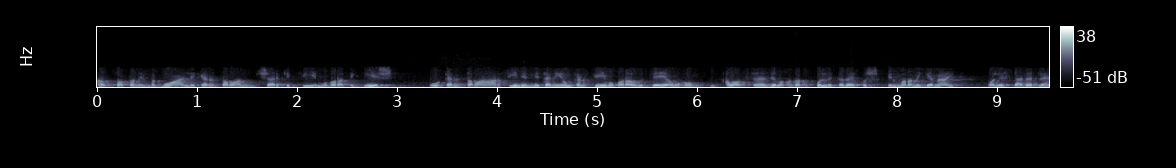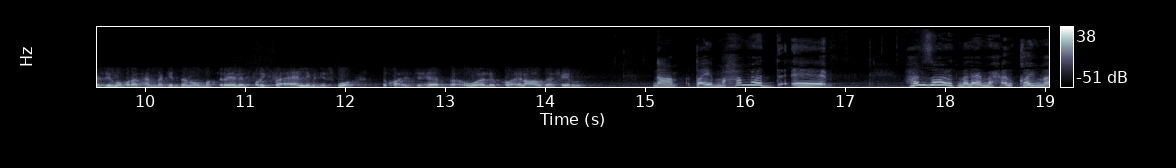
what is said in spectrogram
خاصة المجموعة اللي كانت طبعا شاركت في مباراة الجيش. وكانت طبعا عارفين إن ثاني يوم كان في مباراة ودية وهم خلاص في هذه اللحظات الكل ابتدى يخش في المران الجماعي والاستعداد لهذه المباراة الهامة جدا والمصيرية للفريق في أقل من أسبوع لقاء الذهاب ولقاء العودة فيروز. نعم طيب محمد آه، هل ظهرت ملامح القائمة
